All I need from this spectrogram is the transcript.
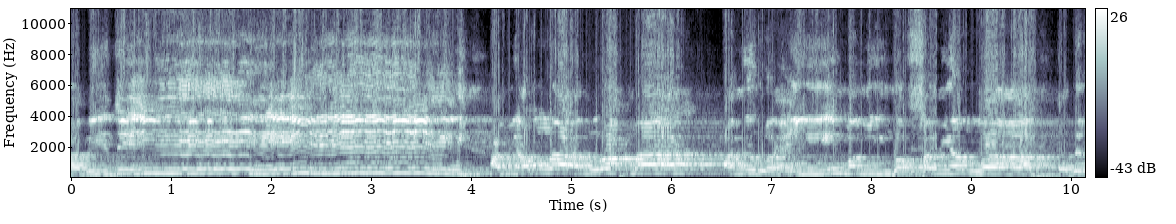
নবীজি, আমি আল্লাহ রহমান আমি রহিম, আমি আমি আল্লাহ। তাদের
